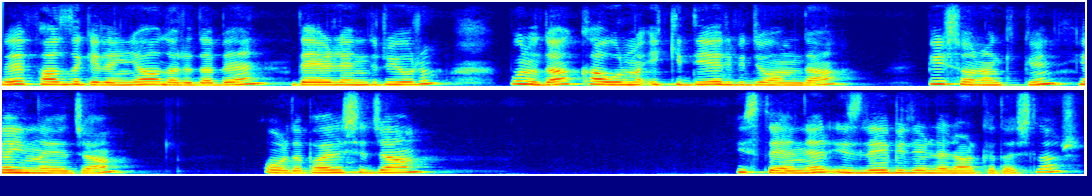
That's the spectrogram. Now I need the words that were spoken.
Ve fazla gelen yağları da ben değerlendiriyorum. Bunu da kavurma 2 diğer videomda bir sonraki gün yayınlayacağım. Orada paylaşacağım. İsteyenler izleyebilirler arkadaşlar.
